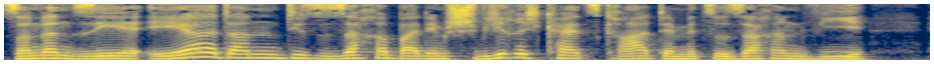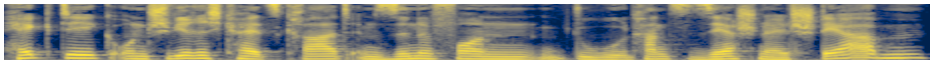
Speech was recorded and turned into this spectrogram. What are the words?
sondern sehe eher dann diese Sache bei dem Schwierigkeitsgrad, der mit so Sachen wie Hektik und Schwierigkeitsgrad im Sinne von, du kannst sehr schnell sterben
